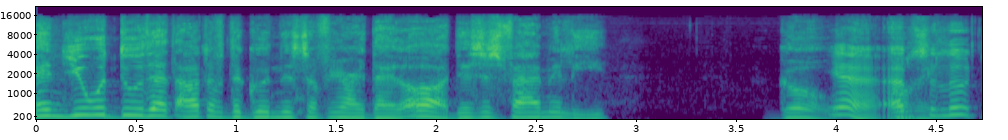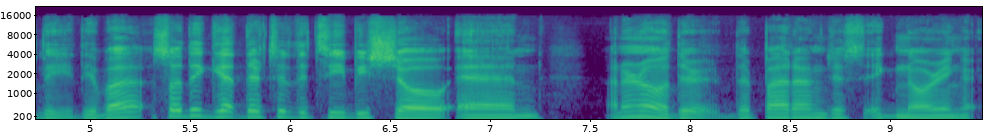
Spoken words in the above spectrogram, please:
And you would do that out of the goodness of your heart. Dahil, oh, this is family. Go. Yeah, Okay. absolutely, di ba? So they get there to the TV show and I don't know, they're they're parang just ignoring her.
